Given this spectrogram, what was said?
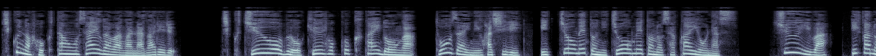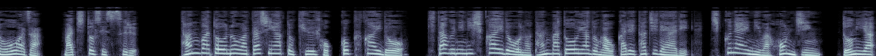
地区の北端を西川が流れる。地区中央部を旧北国街道が東西に走り、1丁目と2丁目との境をなす。周囲は以下の大技、町と接する。丹波島の私跡旧北国街道、北国西街道の丹波島宿が置かれた地であり、地区内には本陣、土宮、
